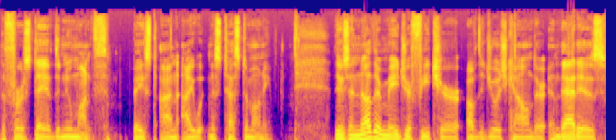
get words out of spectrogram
the first day of the new month based on eyewitness testimony. There's another major feature of the Jewish calendar, and that is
